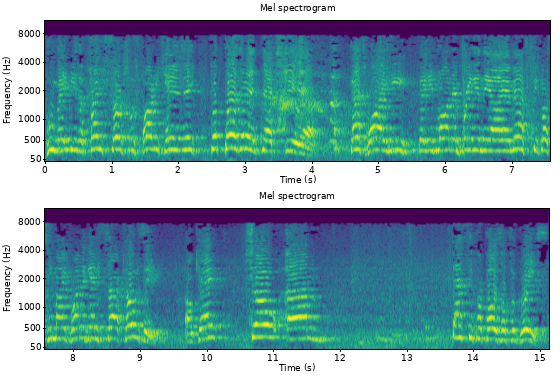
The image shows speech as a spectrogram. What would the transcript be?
who may be the French Socialist Party candidate for president next year. That's why he, they didn't want to bring in the IMF because he might run against Sarkozy. Okay? So, um, that's the proposal for Greece.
